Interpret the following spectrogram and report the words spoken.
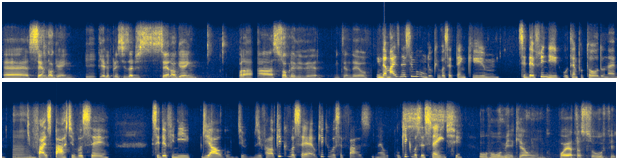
é, sendo alguém e ele precisa de ser alguém para sobreviver, entendeu? Ainda mais nesse mundo que você tem que se definir o tempo todo, né? Hum. Que faz parte você se definir de algo, de, de falar o que, que você é, o que, que você faz, né? O, o que, que você sente. O Rumi, que é um poeta sufi,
